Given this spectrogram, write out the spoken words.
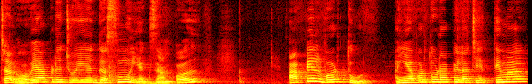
ચાલો, હવે આપણે જોઈએ દસમું એક્ઝામ્પલ આપેલ વર્તુળ, અહીંયા વર્તુળ આપેલા છે, તેમાં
